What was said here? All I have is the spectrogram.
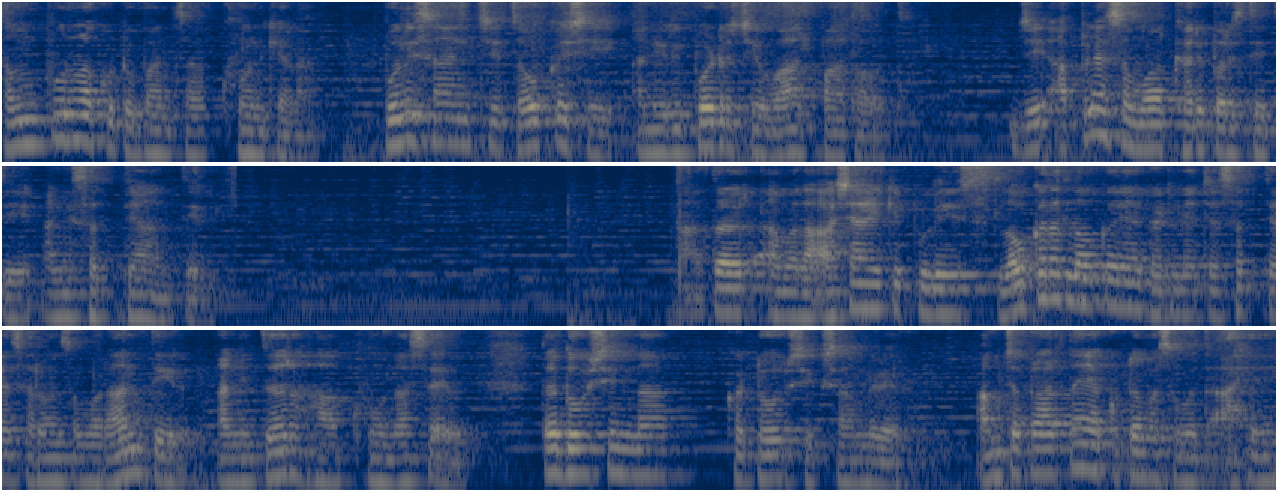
संपूर्ण कुटुंबांचा खून केला. पोलिसांची चौकशी आणि रिपोर्टरचे वाद पाहत आहोत जे आपल्यासमोर खरी परिस्थिती आणि सत्य आणतील. तर आम्हाला आशा आहे की पोलीस लवकरात लवकर या घटनेचे सत्य सर्वांसमोर आणतील आणि जर हा खून असेल तर दोषींना कठोर शिक्षा मिळेल. आमच्या प्रार्थना या कुटुंबासोबत आहे.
